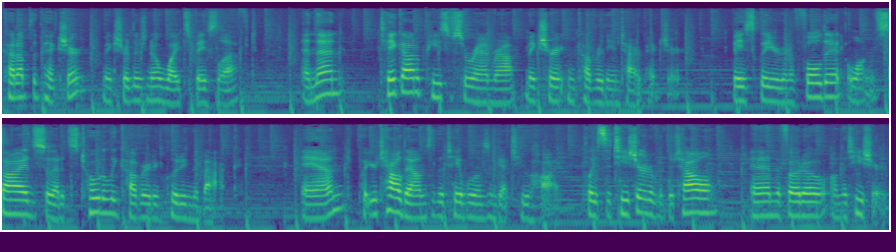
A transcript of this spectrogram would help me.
cut up the picture, make sure there's no white space left, and then take out a piece of saran wrap, make sure it can cover the entire picture. Basically, you're to fold it along the sides so that it's totally covered, including the back. And put your towel down so the table doesn't get too hot. Place the t shirt over the towel and the photo on the t shirt.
